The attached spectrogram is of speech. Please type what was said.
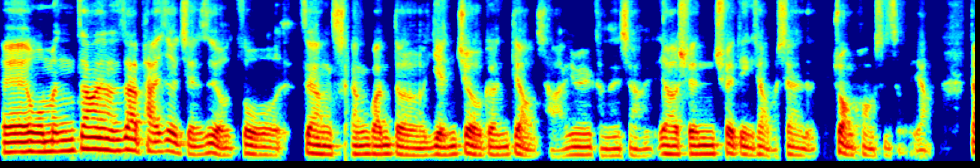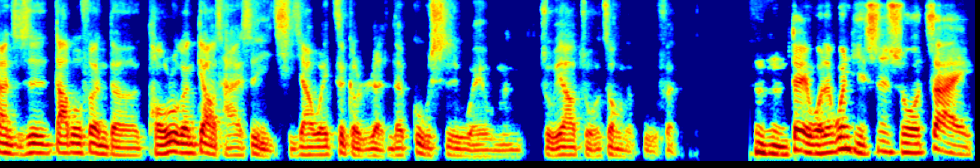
呃，我们当然在拍摄前是有做这样相关的研究跟调查，因为可能想要先确定一下我现在的状况是怎么样。但只是大部分的投入跟调查还是以齐家威这个人的故事为我们主要着重的部分。嗯嗯，对，我的问题是说，在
